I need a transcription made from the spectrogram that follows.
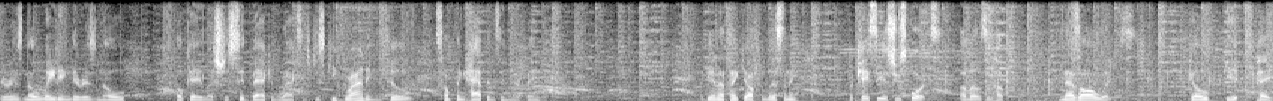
There is no waiting. There is no, okay, let's just sit back and relax. Let's just keep grinding until something happens in your favor. Again, I thank y'all for listening. For KCSU Sports, I'm Ellison Hubbard. And as always, go get paid.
